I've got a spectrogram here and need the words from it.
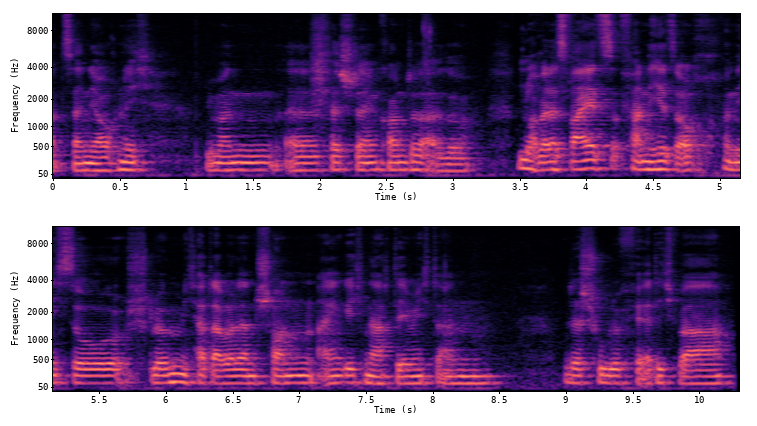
hat es dann ja auch nicht, wie man äh, feststellen konnte. Also, Noch. aber das war jetzt, fand ich jetzt auch nicht so schlimm. Ich hatte aber dann schon eigentlich, nachdem ich dann mit der Schule fertig war,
